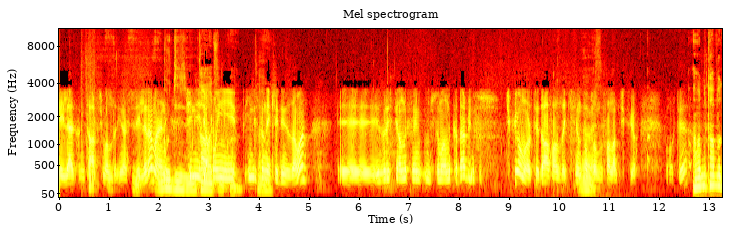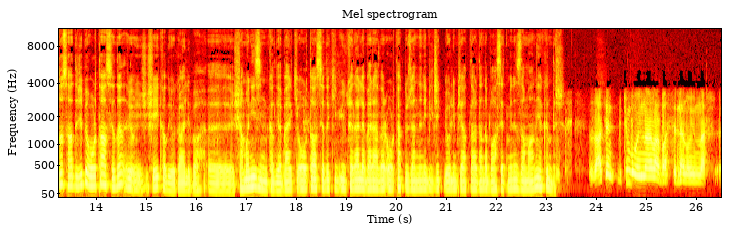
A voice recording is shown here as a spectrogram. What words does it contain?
şeyler hani tartışmalıdır inanç düzeyleri ama hani Çin'i, Japonya'yı, Hindistan'ı eklediğiniz zaman e, Hristiyanlık ve Müslümanlık kadar bir nüfus çıkıyor mu ortaya? Daha fazla ikisinin evet. toplamı falan çıkıyor ortaya. Ama bu tabloda sadece bir Orta Asya'da şey kalıyor galiba. E, şamanizm kalıyor. Belki Orta Asya'daki ülkelerle beraber ortak düzenlenebilecek bir olimpiyatlardan da bahsetmenin zamanı yakındır. Zaten bütün bu oyunlar var bahsedilen oyunlar. E,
